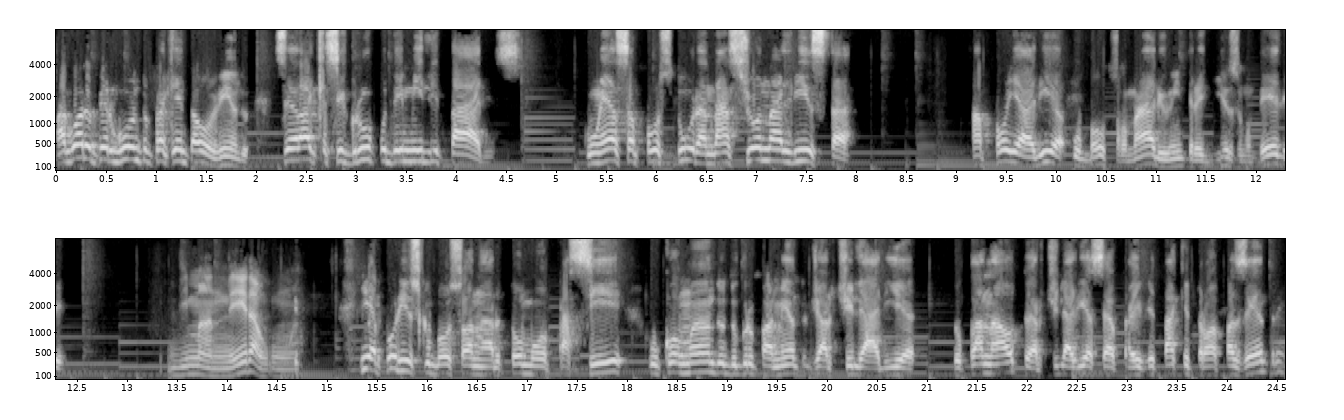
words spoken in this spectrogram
Agora eu pergunto para quem está ouvindo: será que esse grupo de militares com essa postura nacionalista, apoiaria o Bolsonaro e o entreguismo dele? De maneira alguma. E é por isso que o Bolsonaro tomou para si o comando do grupamento de artilharia do Planalto. A artilharia serve para evitar que tropas entrem.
